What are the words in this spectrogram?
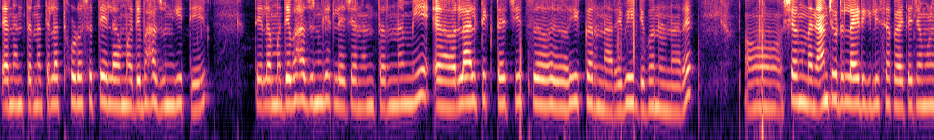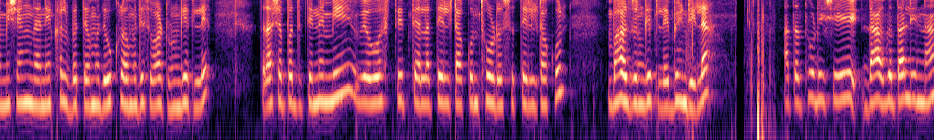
त्यानंतर ना त्याला थोडंसं तेलामध्ये भाजून घेते. तेलामध्ये भाजून घेतल्याच्यानंतरनं मी लाल तिखटाचीच ही करणार आहे भेंडी बनवणार आहे. शेंगदाणे आमच्याकडे लाइट गेली सकाळी त्याच्यामुळे मी शेंगदाणे खलबत्त्यामध्ये उखळामध्येच वाटून घेतले. तर अशा पद्धतीने मी व्यवस्थित त्याला तेल टाकून थोडंसं तेल टाकून भाजून घेतले भेंडीला. आता थोडीशी डागत आली ना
